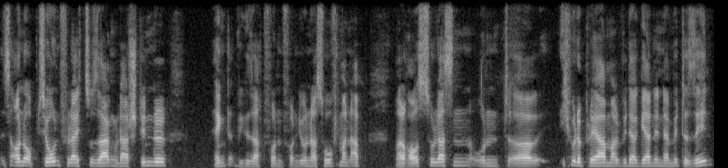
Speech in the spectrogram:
ist auch eine Option, vielleicht zu sagen, Lars Stindl hängt, wie gesagt, von, von Jonas Hofmann ab, mal rauszulassen. Und äh, ich würde Player mal wieder gerne in der Mitte sehen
